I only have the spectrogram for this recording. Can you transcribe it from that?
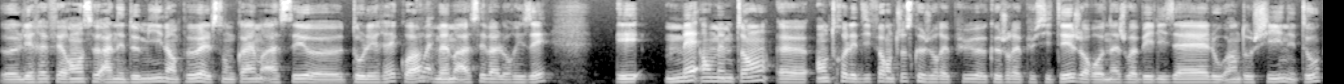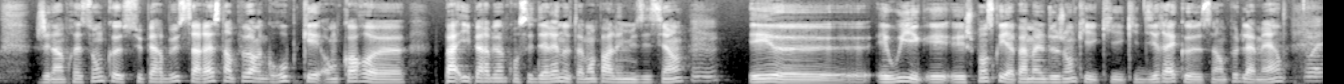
les références années 2000 un peu, elles sont quand même assez tolérées quoi, Ouais. même assez valorisées. Et mais en même temps, euh, entre les différentes choses que j'aurais pu euh, que j'aurais pu citer, genre Najwa Belizel ou Indochine et tout, j'ai l'impression que Superbus, ça reste un peu un groupe qui est encore euh, pas hyper bien considéré, notamment par les musiciens. Et, euh, et oui, et, et je pense qu'il y a pas mal de gens qui, qui, qui diraient que c'est un peu de la merde, Ouais.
